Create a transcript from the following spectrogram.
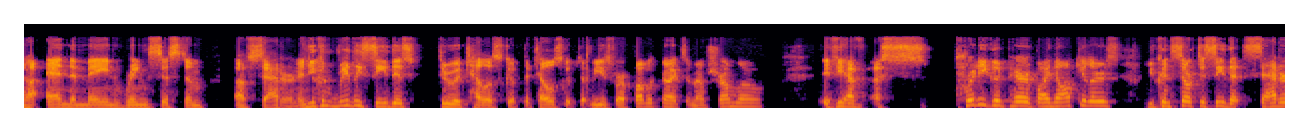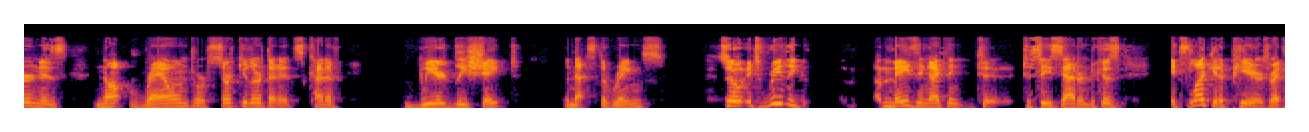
uh, and the main ring system of Saturn. And you can really see this through a telescope, the telescopes that we use for our public nights at Mount Stromlo. If you have a pretty good pair of binoculars, you can start to see that Saturn is not round or circular, that it's kind of weirdly shaped, and that's the rings. So it's really amazing, I think, to to see Saturn because it's like it appears, right?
